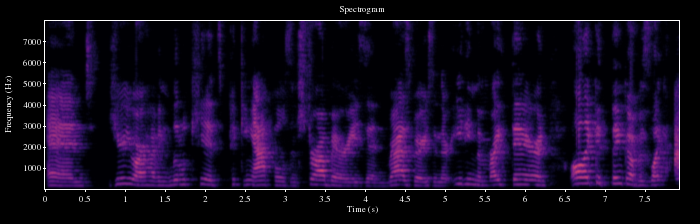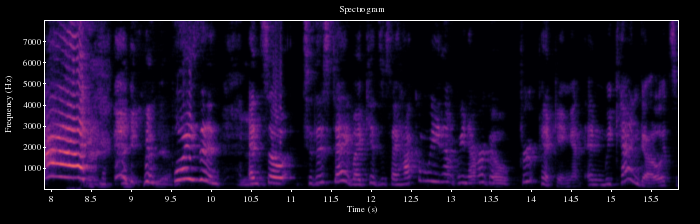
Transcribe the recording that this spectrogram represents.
And here you are having little kids picking apples and strawberries and raspberries and they're eating them right there. And all I could think of is like, ah, Yeah. poison. Yeah. And so to this day, my kids would say, "How come we don't we never go fruit picking?" And, and we can go. It's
